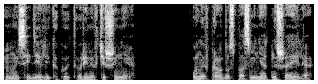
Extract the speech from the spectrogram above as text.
Мы сидели какое-то время в тишине. Он и вправду спас меня от Нашаэля.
